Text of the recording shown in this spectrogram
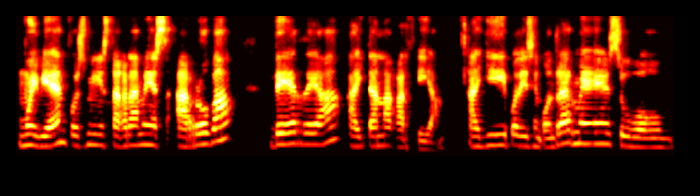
Muy bien, pues mi Instagram es arroba DRA Aitana García. Allí podéis encontrarme, subo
